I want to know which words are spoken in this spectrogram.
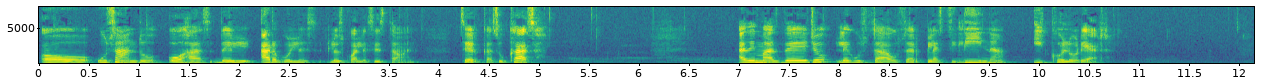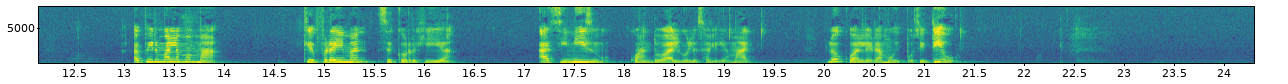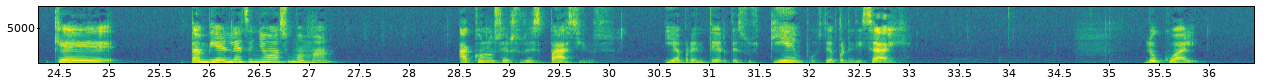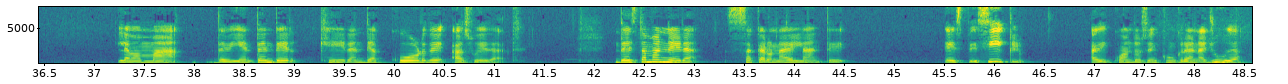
o usando hojas de árboles los cuales estaban cerca a su casa. Además de ello, le gustaba usar plastilina y colorear. Afirma la mamá que Freeman se corregía a sí mismo cuando algo le salía mal, lo cual era muy positivo. Que también le enseñó a su mamá a conocer sus espacios y aprender de sus tiempos de aprendizaje, lo cual la mamá debía entender que eran de acorde a su edad. De esta manera sacaron adelante este ciclo, adecuándose con gran ayuda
